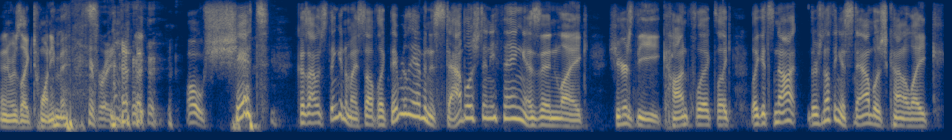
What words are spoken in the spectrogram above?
And it was like 20 minutes. right. oh shit because i was thinking to myself like they really haven't established anything as in like here's the conflict like like it's not there's nothing established kind of like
